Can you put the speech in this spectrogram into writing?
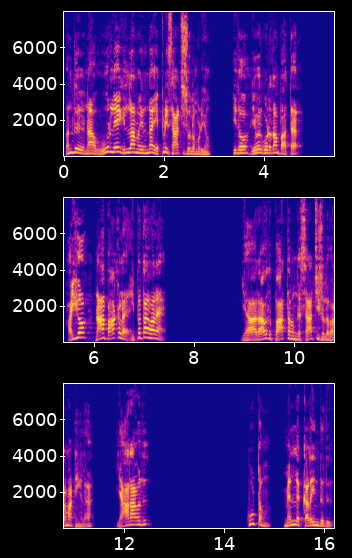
வந்து நான் ஊர்லே இல்லாம இருந்தா எப்படி சாட்சி சொல்ல முடியும்? இதோ இவர் கூட தான் பார்த்தார். ஐயோ நான் பார்க்கல. இப்பதான் வரேன். யாராவது பார்த்தவங்க சாட்சி சொல்ல வரமாட்டீங்களா? யாராவது? கூட்டம் மெல்ல கலைந்தது.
